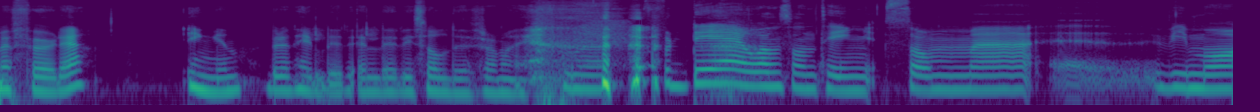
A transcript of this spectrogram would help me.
Men før det ingen Brønnhilder eller Isolde fra meg. For det er jo en sånn ting som eh, vi må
